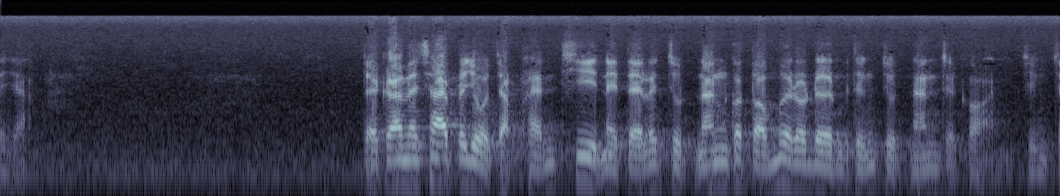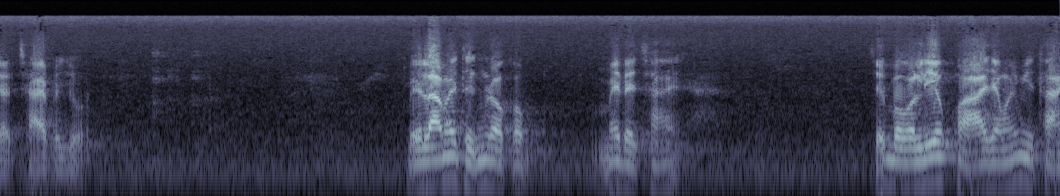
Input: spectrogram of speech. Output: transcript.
ระยะ แต่การใช้ประโยชน์จากแผนที่ในแต่ละจุดนั้น ก็ต่อเมื่อเราเดินไปถึงจุดนั้นจะก่อน จึงจะใช้ประโยชน์ เวลาไม่ถึงเราก็ไม่ได้ใช้จะบอกว่าเลี้ยวขวายังไม่มีทาง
